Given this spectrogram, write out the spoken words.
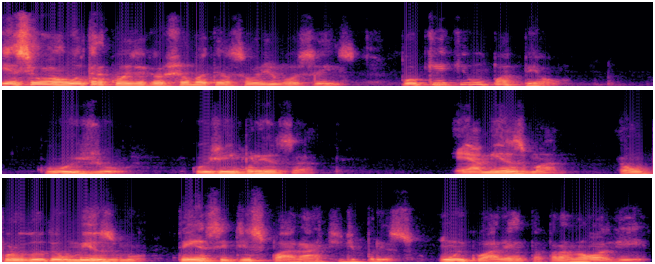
Essa é uma outra coisa que eu chamo a atenção de vocês. Por que, que um papel cujo, cuja empresa é a mesma, é o produto é o mesmo, tem esse disparate de preço, 1,40 para 9,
